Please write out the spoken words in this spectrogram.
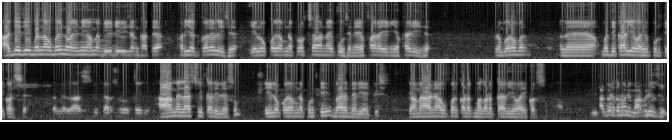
આજે જે બનાવ બન્યો એની અમે બી ડિવિઝન ખાતે ફરિયાદ કરેલી છે. એ લોકોએ અમને પ્રોત્સાહન આપ્યું છે ને એફઆરઆઈ અહીંયા ફાડી છે. અને બરોબર? અને બધી કાર્યવાહી પૂરતી કરશે. તમે લાશ સ્વીકારશો કઈ હા અમે લાશ સ્વીકારી લેશું. એ લોકોએ અમને પૂરતી બાહેદરી આપી છે કે અમે આના ઉપર કડકમાં કડક કાર્યવાહી કરશું. આગળ તમારી માગણી શું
